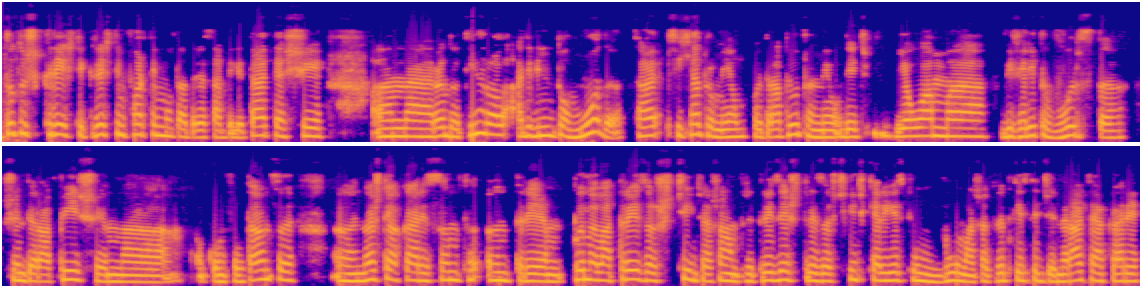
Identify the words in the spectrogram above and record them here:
totuși crește, crește foarte mult adresabilitatea și în rândul tinerilor a devenit o modă. Să psihiatrul meu, terapeutul meu, deci eu am diferită vârstă și în terapie și în consultanță, în ăștia care sunt între până la 35, așa, între 30 și 35, chiar este un boom, așa, cred că este generația care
